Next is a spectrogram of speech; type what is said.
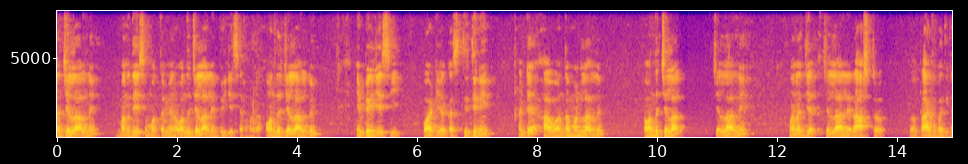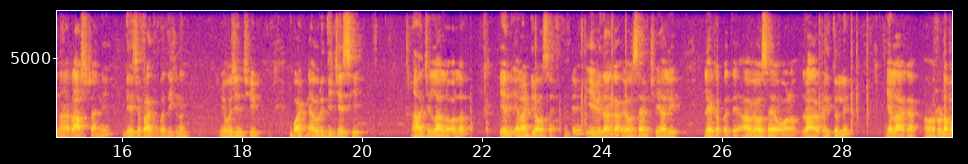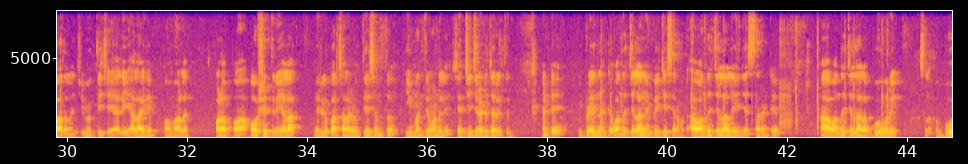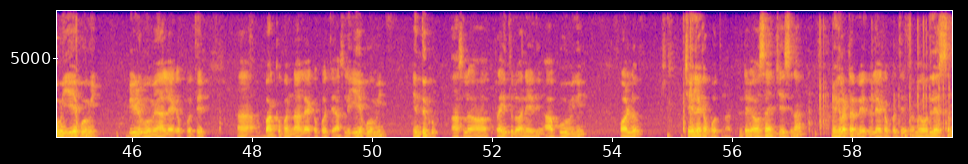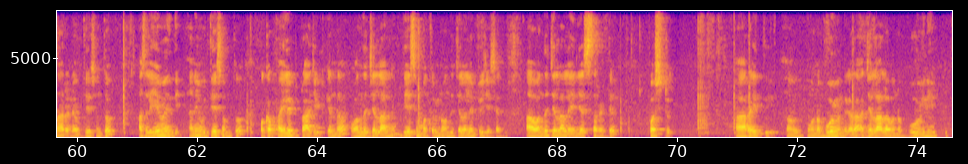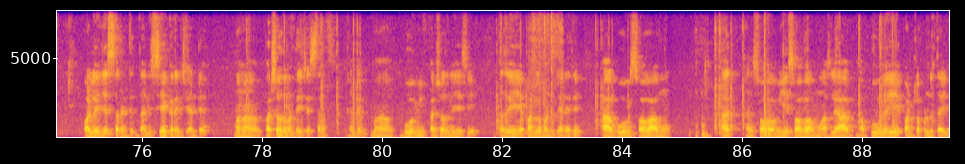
ఆ జిల్లాలని మన దేశం మొత్తం మీద వంద జిల్లాలను ఎంపిక చేశారన్నమాట. వంద జిల్లాలని ఎంపిక చేసి వాటి యొక్క స్థితిని అంటే ఆ వంద మండలాలని వంద జిల్లాలు జిల్లాలని మన జి జిల్లాలని రాష్ట్ర ప్రాతిపదికన రాష్ట్రాన్ని దేశ ప్రాతిపదికన విభజించి వాటిని అభివృద్ధి చేసి ఆ జిల్లాల వల్ల ఏ ఎలాంటి వ్యవసాయం? అంటే ఏ విధంగా వ్యవసాయం చేయాలి? లేకపోతే ఆ వ్యవసాయ రైతుల్ని ఎలాగ రుణబాధల రుణ నుంచి విముక్తి చేయాలి? అలాగే వాళ్ళ వాళ్ళ భవిష్యత్తుని ఎలా మెరుగుపరచాలనే ఉద్దేశంతో ఈ మంత్రి మండలి చర్చించినట్టు జరుగుతుంది. అంటే ఇప్పుడు ఏంటంటే వంద జిల్లాలను ఎంపిక చేశారనమాట ఆ వంద జిల్లాల్లో ఏం చేస్తారంటే ఆ వంద జిల్లాల భూమిని అసలు భూమి ఏ భూమి? బీడు భూమి? లేకపోతే ఆ, బంక పన్నా లేకపోతే అసలు ఏ భూమి? ఎందుకు అసలు రైతులు అనేది ఆ భూమిని వాళ్ళు చేయలేకపోతున్నారు? అంటే వ్యవసాయం చేసినా మిగలటం లేదు లేకపోతే వదిలేస్తున్నారు అనే ఉద్దేశంతో అసలు ఏమైంది అనే ఉద్దేశంతో ఒక పైలట్ ప్రాజెక్ట్ కింద వంద జిల్లాలని దేశం మొత్తం మీద వంద జిల్లాలు ఎంపిక చేశారు. ఆ వంద జిల్లాలు ఏం చేస్తారంటే ఫస్ట్ ఆ రైతు ఉన్న భూమి ఉంది కదా ఆ జిల్లాలో ఉన్న భూమిని వాళ్ళు ఏం చేస్తారంటే దాన్ని సేకరించి అంటే మన పరిశోధన ఉంటాయి చేస్తారా? అంటే మా భూమి పరిశోధన చేసి అసలు ఏ ఏ పంటలు పండుతాయి అనేది ఆ భూమి స్వభావము ఆ స్వభావం ఏ స్వభావము అసలు ఆ భూమిలో ఏ పంటలు పండుతాయి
